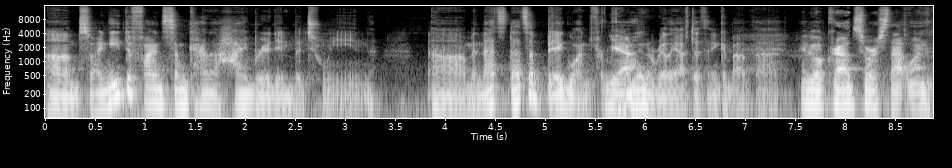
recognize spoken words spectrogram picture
Um, so I need to find some kind of hybrid in between. Um, and that's that's a big one for me. Yeah. I'm gonna really have to think about that. Maybe we'll crowdsource that one.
